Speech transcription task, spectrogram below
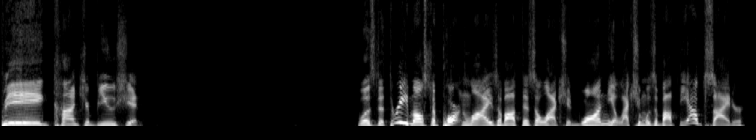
big contribution was the three most important lies about this election. One, the election was about the outsider.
